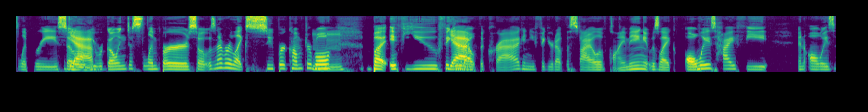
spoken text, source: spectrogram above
slippery so Yeah. you were going to slimpers so it was never like super comfortable Mhm. but if you figured Yeah. out the crag and you figured out the style of climbing, it was like always high feet and always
